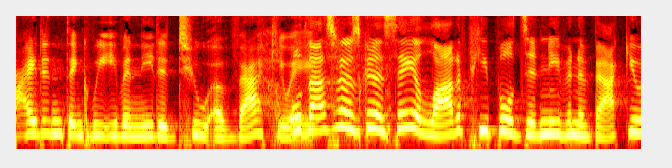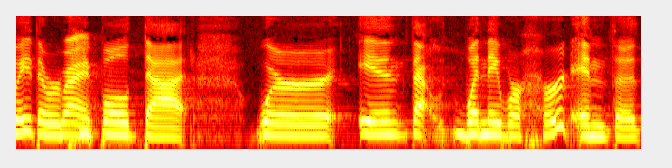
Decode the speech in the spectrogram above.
I didn't think we even needed to evacuate. well that's what i was going to say a lot of people didn't even evacuate there were Right. people that were in that when they were hurt in the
